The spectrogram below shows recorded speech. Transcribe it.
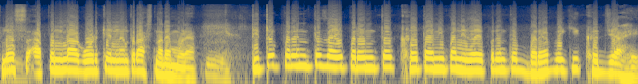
प्लस आपण लागवड केल्यानंतर असणाऱ्या मुळ्या. तिथपर्यंत जाईपर्यंत खत आणि पाणी जाईपर्यंत बऱ्यापैकी खत जे आहे.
